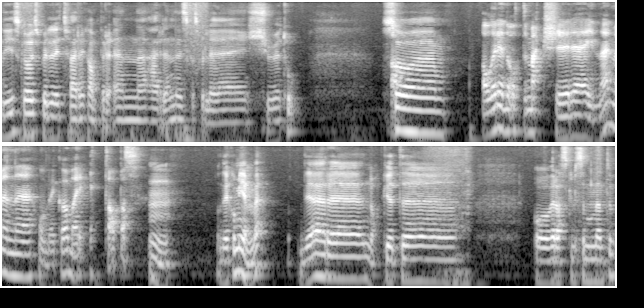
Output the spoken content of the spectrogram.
De skal jo spille litt færre kamper enn herrene. De skal spille 22. Så eh, Allerede åtte matcher eh, inn her, men eh, HBK har bare ett tap, ass. mm. Og det kom hjemme. Det er eh, nok et eh, overraskelsesmomentum.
